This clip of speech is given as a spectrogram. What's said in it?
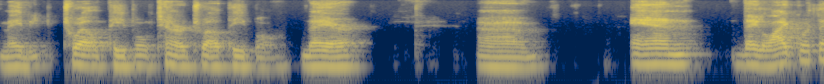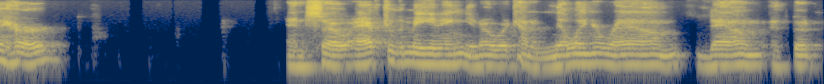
maybe 12 people, 10 or 12 people there. Um, and they like what they heard. And so after the meeting, you know, we're kind of milling around down at the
